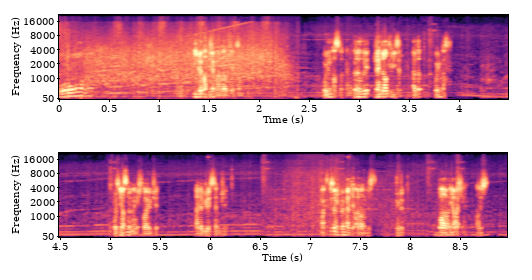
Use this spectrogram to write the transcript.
오. 이거 갑자기 만나서 오인 봤어. 그래서 랜덤 비즈. 맞아. 오인 봤어. 도시가 선행 시도할게. 아니, 왜 쌤지? 박수 좀 해야지. 안 됐어. 와, 야, 아쉽다.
